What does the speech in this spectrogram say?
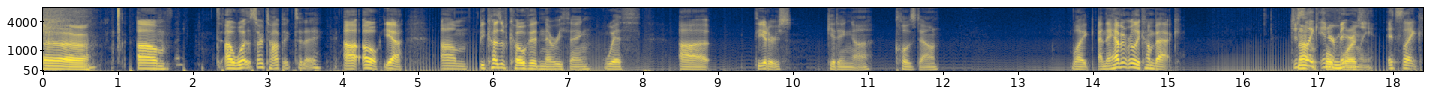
uh um, uh, what's our topic today? Uh, oh yeah, um, because of COVID and everything, with uh, theaters getting uh, closed down, like, and they haven't really come back. Just Not like full force. intermittently. It's like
